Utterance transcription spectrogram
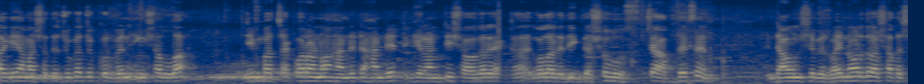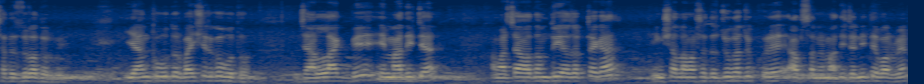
লাগে আমার সাথে যোগাযোগ করবেন, ইনশাল্লাহ। ডিম বাচ্চা করানো হান্ড্রেড হান্ড্রেড গ্যারান্টি সহকারে একটা গলার দিক দিয়ে সবুজ চাপ, দেখছেন? ডাউন শেপের ভাই, নর দেওয়ার সাথে সাথে জোড়া ধরবে। ইয়াং কবুতর, বাইশের কবুতর। যার লাগবে এই মাদিটা, আমার চাওয়া দাম দুই হাজার টাকা। ইনশাল্লাহ আমার সাথে যোগাযোগ করে আফসানের মাদিটা নিতে পারবেন।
